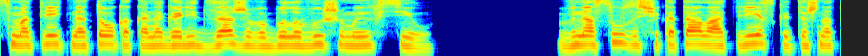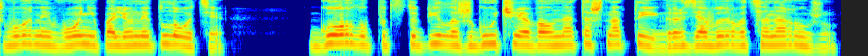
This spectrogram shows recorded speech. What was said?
Смотреть на то, как она горит заживо, было выше моих сил. В носу защекотало от резкой тошнотворной вони паленой плоти. Горлу подступила жгучая волна тошноты, грозя вырваться наружу.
